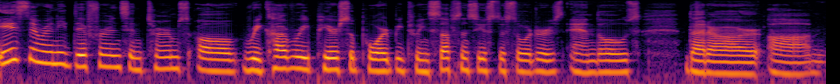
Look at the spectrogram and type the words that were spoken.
is there any difference in terms of recovery peer support between substance use disorders and those that are um,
